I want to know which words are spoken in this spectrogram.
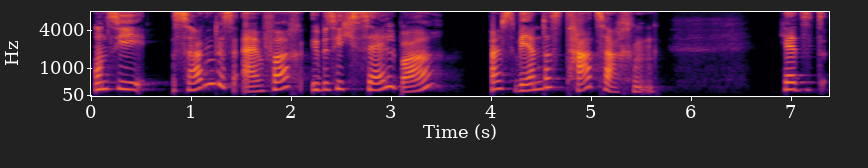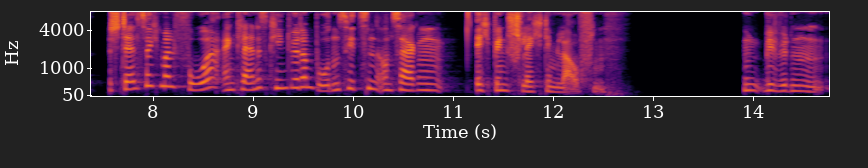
Und sie sagen das einfach über sich selber, als wären das Tatsachen. Jetzt stellt euch mal vor, ein kleines Kind würde am Boden sitzen und sagen, ich bin schlecht im Laufen. Wir würden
